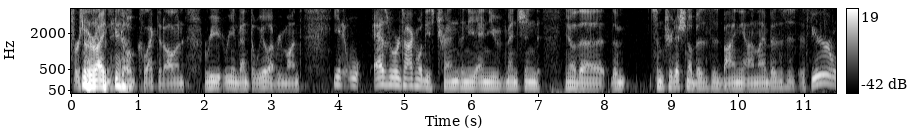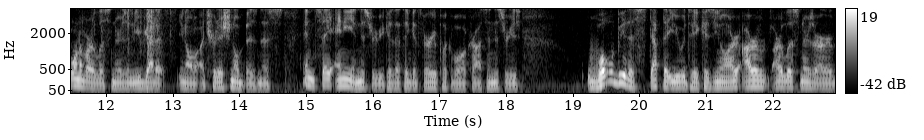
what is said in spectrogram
versus right, having to yeah. go collect it all and re- reinvent the wheel every month. You know, as we were talking about these trends and you, and you've mentioned, you know, the, the, some traditional businesses buying the online businesses. If you're one of our listeners and you've got a you know a traditional business and say any industry because I think it's very applicable across industries, what would be the step that you would take? Because you know our our our listeners are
